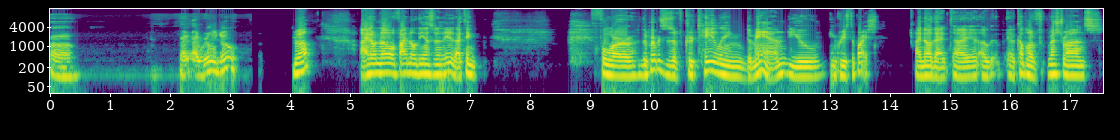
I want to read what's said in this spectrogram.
uh, I, I really don't. Well, I don't know if I know the answer to that either. I think for the purposes of curtailing demand, you increase the price. I know that uh, a, a, couple of restaurants,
